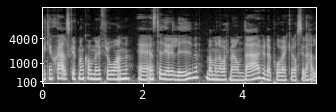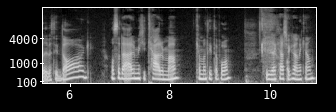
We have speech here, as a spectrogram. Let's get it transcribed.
vilken själsgrupp man kommer ifrån, ens tidigare liv, vad man har varit med om där, hur det påverkar oss i det här livet idag. Och så där, mycket karma kan man titta på i Akasha-krönikan.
